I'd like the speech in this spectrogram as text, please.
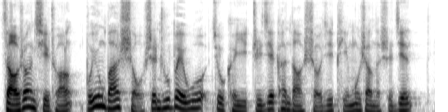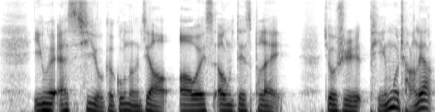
早上起床不用把手伸出被窝，就可以直接看到手机屏幕上的时间，因为 S7 有个功能叫 Always On Display，就是屏幕常亮，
